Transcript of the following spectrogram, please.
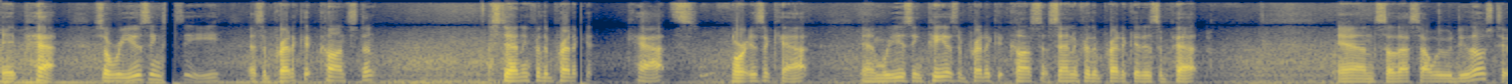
a pet. So we're using C as a predicate constant, standing for the predicate cats, or is a cat, and we're using P as a predicate constant, standing for the predicate is a pet. And so that's how we would do those two.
